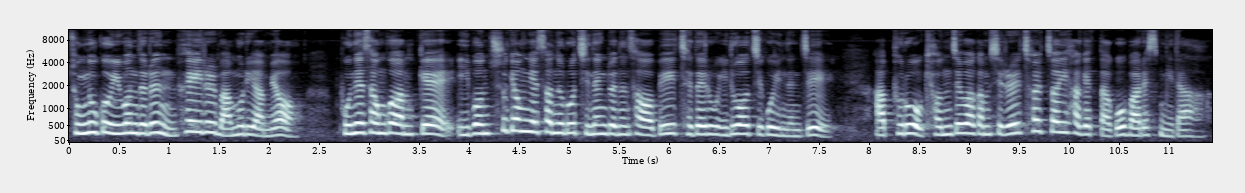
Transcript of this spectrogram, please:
종로구 의원들은 회의를 마무리하며 본예산과 함께 이번 추경 예산으로 진행되는 사업이 제대로 이루어지고 있는지 앞으로 견제와 감시를 철저히 하겠다고 말했습니다.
